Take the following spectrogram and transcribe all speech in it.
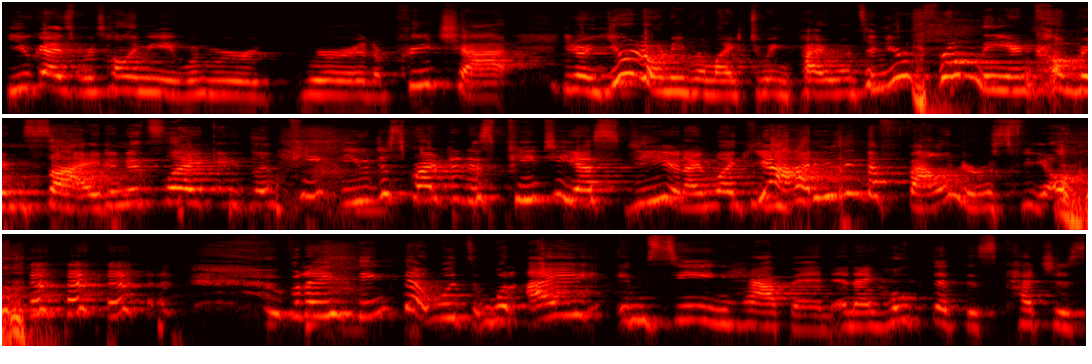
you guys were telling me when we were we were in a pre-chat, you know, you don't even like doing pilots and you're from the incumbent side and it's like you described it as PTSD and I'm like, yeah, how do you think the founders feel? but I think that what's what I am seeing happen, and I hope that this catches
